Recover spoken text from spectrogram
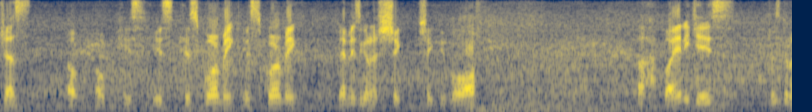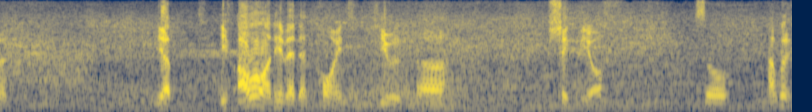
just oh oh he's he's he's squirming, he's squirming. That means he's gonna shake shake people off. Uh, but in any case, just gonna Yep. If I were on him at that point, he would uh, shake me off. So I'm gonna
